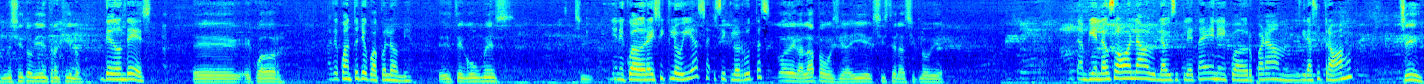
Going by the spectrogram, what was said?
Me siento bien tranquilo. ¿De dónde es? Eh, Ecuador. ¿Hace cuánto llegó a Colombia? tengo un mes. Sí. ¿Y en Ecuador hay ciclovías, ciclorrutas? Vengo de Galápagos y ahí existe la ciclovía. ¿También la usaba la, la bicicleta en Ecuador para mm, ir a su trabajo? Sí,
